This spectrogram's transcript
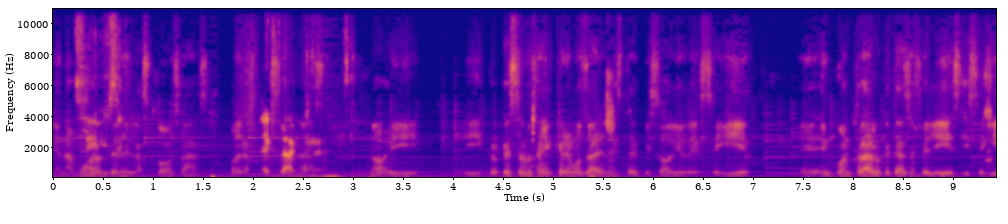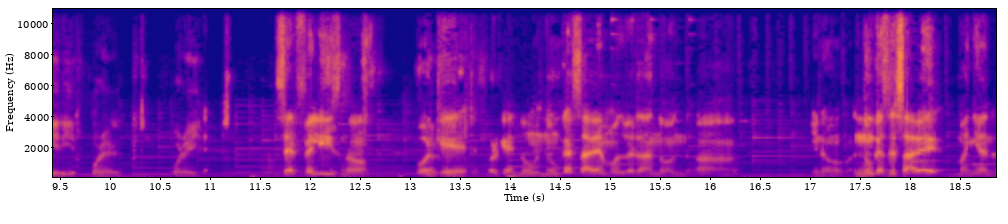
enamórate de las cosas o de las personas, ¿no? Y, y, creo que es el mensaje que queremos dar en este episodio de seguir, eh, encontrar lo que te hace feliz y seguir ir por él, por. Ser feliz, ¿no? porque, porque nunca sabemos, ¿verdad? No, uh, you know, nunca se sabe mañana,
